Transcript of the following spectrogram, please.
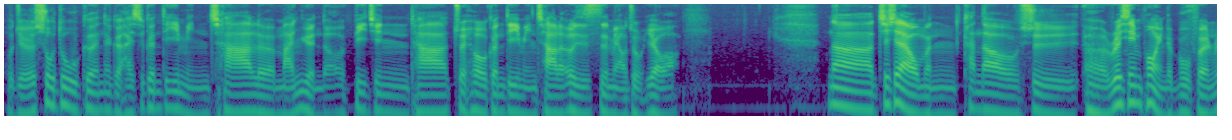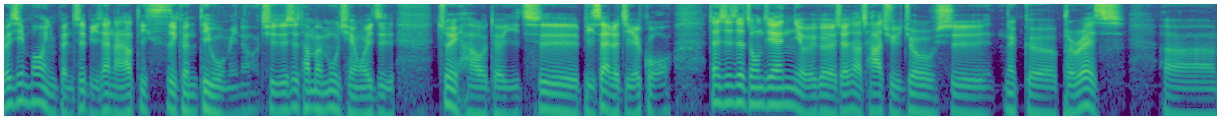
我觉得速度跟那个还是跟第一名差了蛮远的哦，毕竟他最后跟第一名差了二十四秒左右啊。那接下来我们看到是呃 Racing Point 的部分，Racing Point 本次比赛拿到第四跟第五名哦，其实是他们目前为止最好的一次比赛的结果。但是这中间有一个小小插曲，就是那个 Perez，呃，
